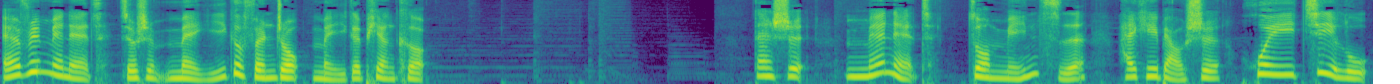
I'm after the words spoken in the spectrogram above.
Every minute 就是每一个分钟，每一个片刻。但是 minute 做名词还可以表示会议记录，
